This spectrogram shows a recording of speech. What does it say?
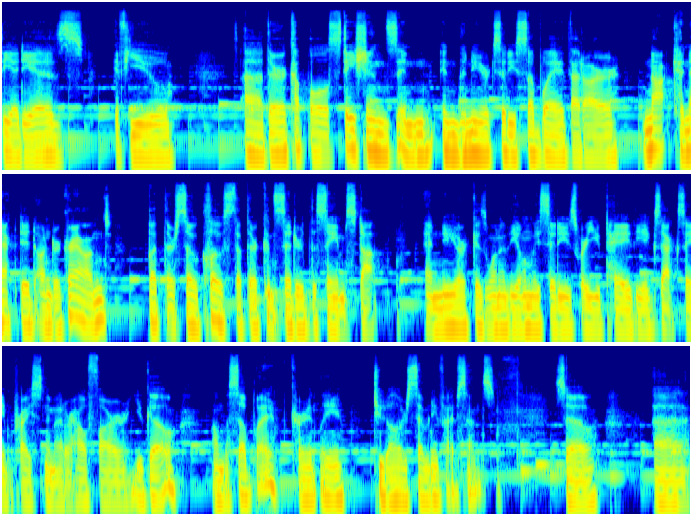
the idea is if you, uh, there are a couple stations in, in the New York City subway that are not connected underground, but they're so close that they're considered the same stop. And New York is one of the only cities where you pay the exact same price no matter how far you go on the subway, currently $2.75. So uh,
